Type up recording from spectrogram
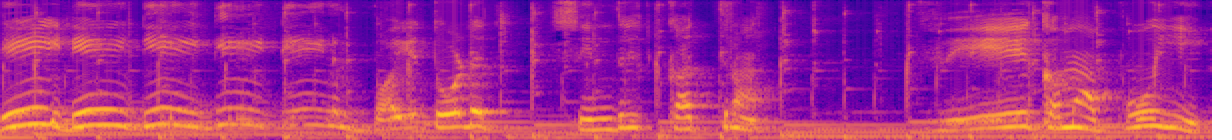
டேய் டேய் டேய் டேய் டேய்னு பயத்தோட செந்தில் கத்துறான். வேகமாக போய்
